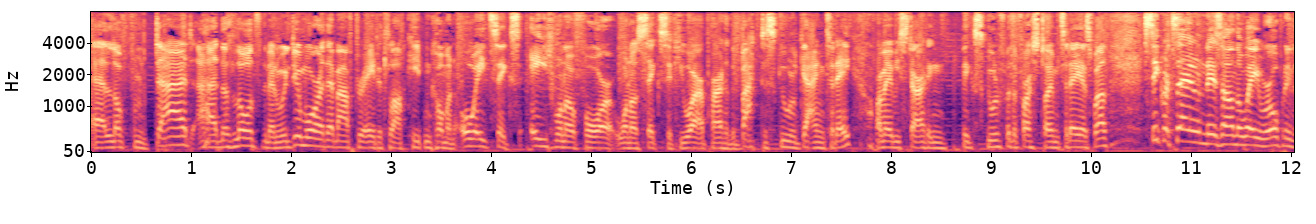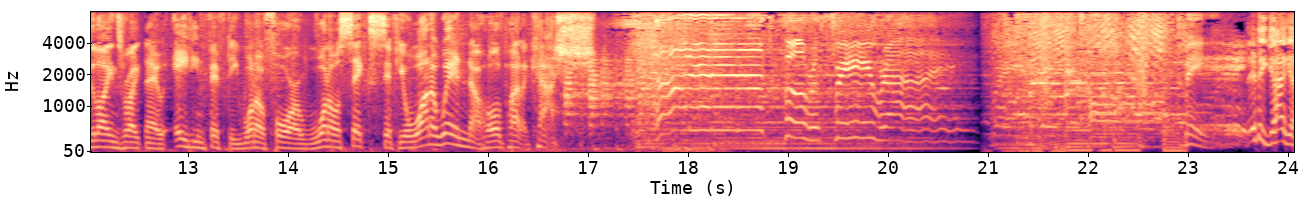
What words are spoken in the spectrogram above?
Uh, love from dad. Uh, there's loads of them in. We'll do more of them after 8 o'clock. Keep them coming. 086 8104 106 if you are part of the back to school gang today, or maybe starting big school for the first time today as well. Secret Sound is on the way. We're opening the lines right now. 1850 104 106 if you want to win a whole pile of cash. Lady Gaga,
